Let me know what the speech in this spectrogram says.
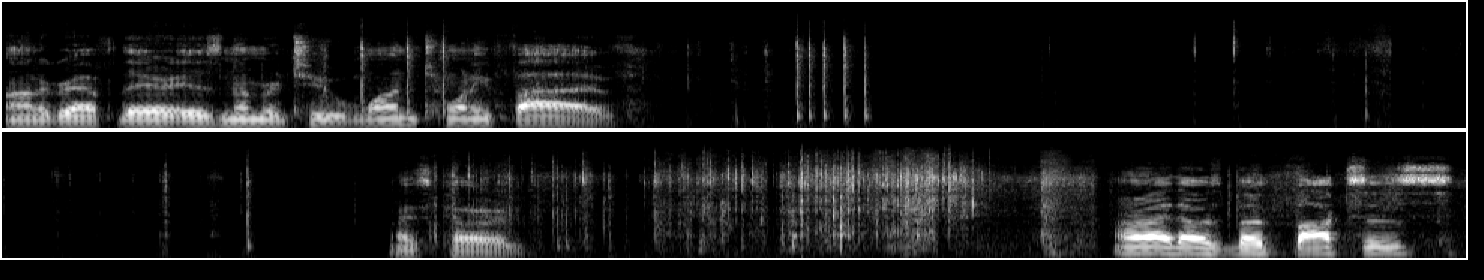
Autograph there is number two, 125. Nice card. Alright, that was both boxes.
